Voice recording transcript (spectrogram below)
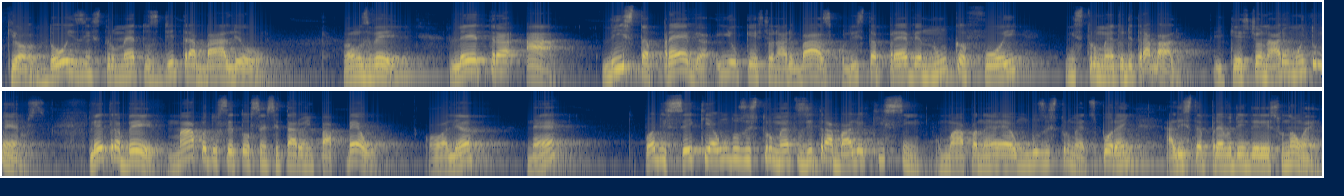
Aqui, ó, dois instrumentos de trabalho. Vamos ver. Letra A: lista prévia e o questionário básico. Lista prévia nunca foi instrumento de trabalho e questionário muito menos. Letra B: mapa do setor censitário em papel. Olha, né? Pode ser que é um dos instrumentos de trabalho aqui sim. O mapa né, é um dos instrumentos, porém a lista prévia de endereço não é.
